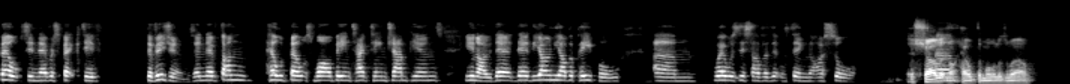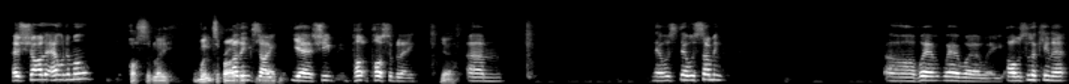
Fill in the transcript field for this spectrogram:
belts in their respective divisions and they've done held belts while being tag team champions. You know they're they're the only other people um where was this other little thing that i saw Has Charlotte um, not held them all as well? has charlotte held them all Possibly. Wouldn't surprise I think so. hadn't. Yeah, she po- possibly. Yeah. Um, there was there was something. Oh, where where were we? I was looking at.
